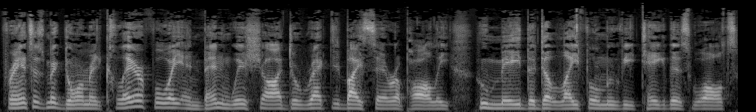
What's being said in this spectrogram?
Frances McDormand, Claire Foy, and Ben Whishaw, directed by Sarah Polley, who made the delightful movie Take This Waltz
